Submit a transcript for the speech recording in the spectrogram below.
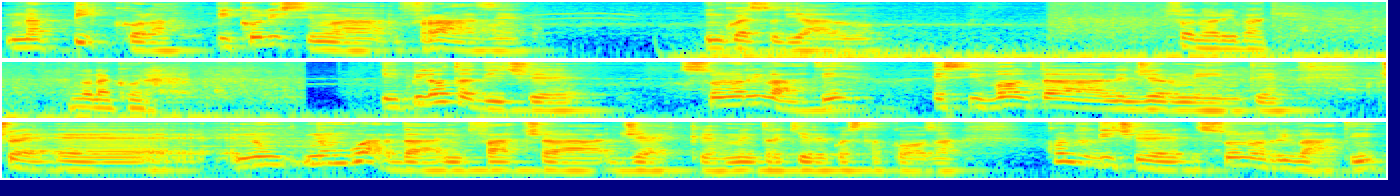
una piccola, piccolissima frase in questo dialogo. Sono arrivati. Non ancora. Il pilota dice sono arrivati e si volta leggermente, cioè eh, non, non guarda in faccia Jack mentre chiede questa cosa. Quando dice sono arrivati,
